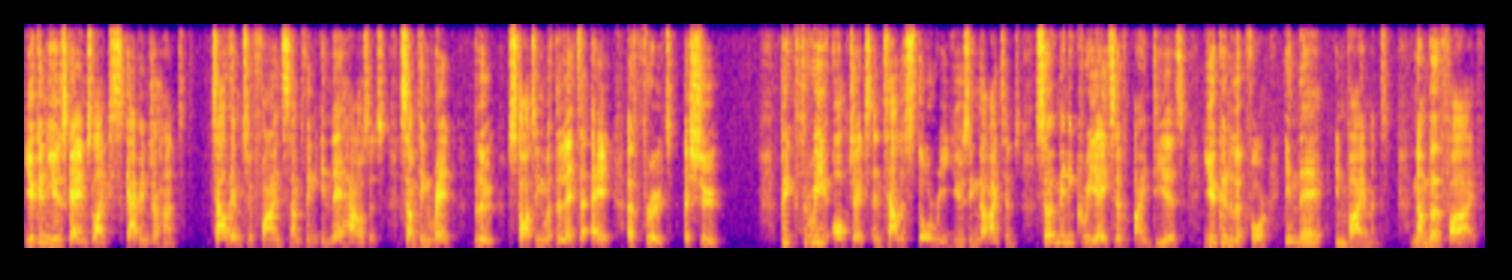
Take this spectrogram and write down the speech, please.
You can use games like scavenger hunt. Tell them to find something in their houses, something red, blue, starting with the letter A, a fruit, a shoe. Pick three objects and tell a story using the items. So many creative ideas you can look for in their environment. Number five,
